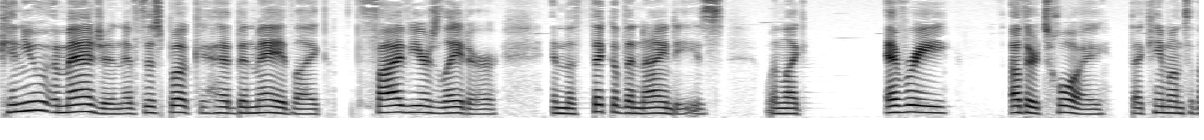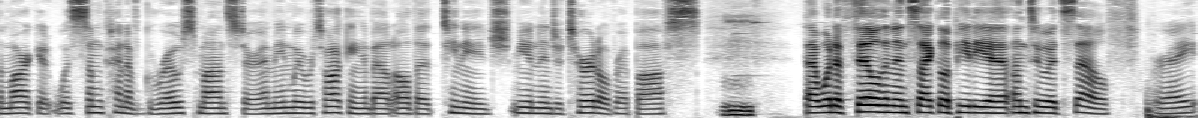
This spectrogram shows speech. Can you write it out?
Can you imagine if this book had been made like five years later in the thick of the 90s when like every other toy that came onto the market was some kind of gross monster? I mean, we were talking about all the Teenage Mutant Ninja Turtle ripoffs. Mm. that would have filled an encyclopedia unto itself, right?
